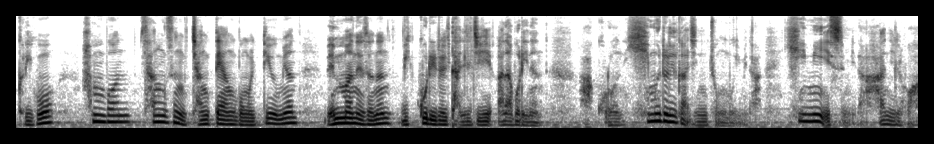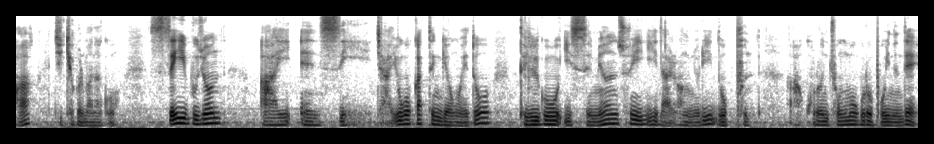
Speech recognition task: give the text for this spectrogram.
그리고 한 번 상승 장대양봉을 띄우면 웬만해서는 윗꼬리를 달지 않아 버리는 아, 그런 힘을 가진 종목입니다. 힘이 있습니다. 한일화학 지켜볼 만하고 세이브존 INC 자 요것 같은 경우에도 들고 있으면 수익이 날 확률이 높은 아, 그런 종목으로 보이는데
